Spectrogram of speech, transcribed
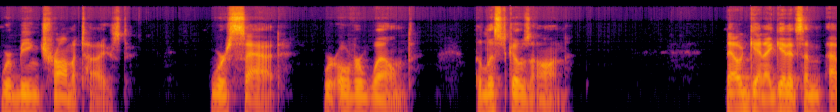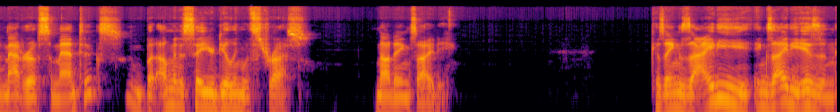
we're being traumatized, we're sad, we're overwhelmed. The list goes on. Now, again, I get it's a, a matter of semantics, but I'm going to say you're dealing with stress, not anxiety. Because anxiety, anxiety is an,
